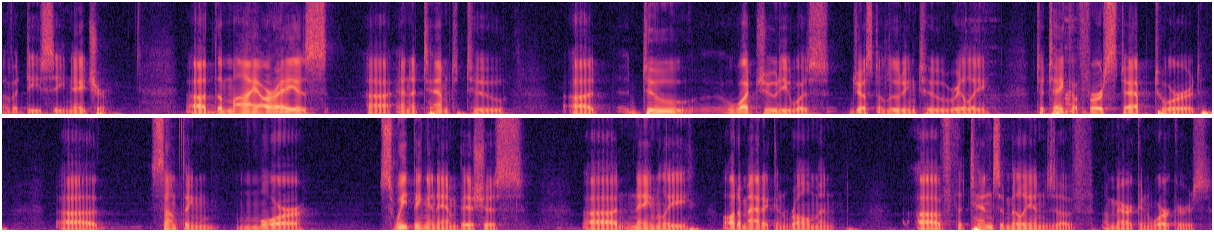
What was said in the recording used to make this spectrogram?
of a DC nature. the MyRA is an attempt to do what Judy was just alluding to, really, to take a first step toward uh, something more sweeping and ambitious, uh, namely automatic enrollment of the tens of millions of American workers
